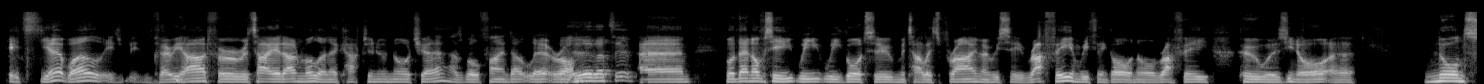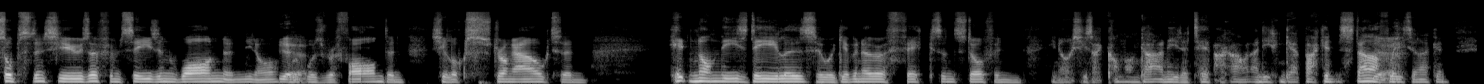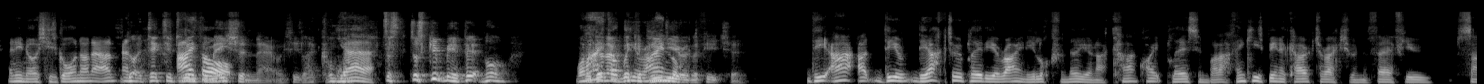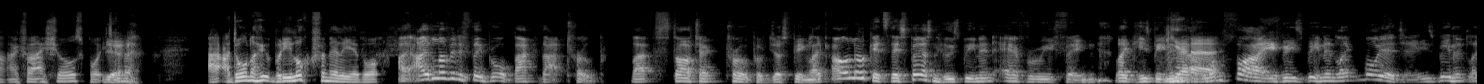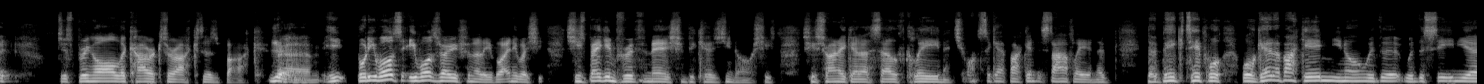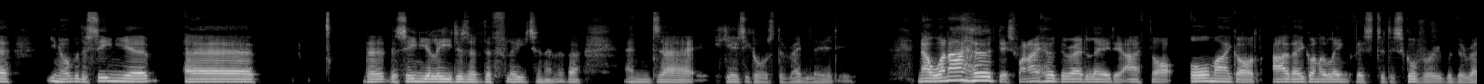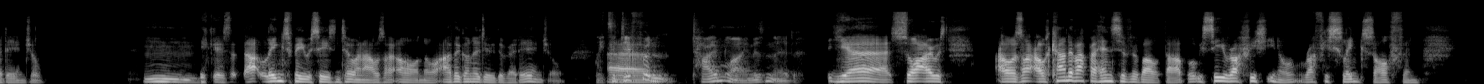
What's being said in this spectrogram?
It's yeah, well, it's, it's very hard for a retired admiral and a captain who no chair, as we'll find out later on. yeah that's it Um, but then obviously we we go to M'Talas Prime and we see Raffi and we think, oh no, Raffi, who was you know a known substance user from season one and you know Yeah. was reformed and she looks strung out and hitting on these dealers who were giving her a fix and stuff and you know she's like come on guy i need a tip i can't and you can get back into starfleet and i can and you know she's going on and, she's got addicted to I thought- information now she's like come on yeah just just give me a bit more well i thought have the Orion wikipedia in the future the uh, uh, the the actor who played the Orion, he looked familiar, and I can't quite place him. But I think he's been a character actor in a fair few sci-fi shows. But he's Yeah. gonna, I, I don't know who, but he looked familiar. But I, I'd love it if they brought back that trope, that Star Trek trope of just being like, oh, look, it's this person who's been in everything. Like he's been in Yeah. Babylon 5, he's been in like Voyager, he's been in like, just bring all the character actors back. Yeah. um, he, but he was he was very familiar. But anyway, she she's begging for information because you know she's she's trying to get herself clean and she wants to get back into Starfleet. And the, the big tip will will get her back in. You know, with the with the senior, you know, with the senior. uh the the senior leaders of the fleet and everything. And uh, he goes, he goes, the Red Lady. Now, when I heard this, when I heard the Red Lady, I thought, oh my god, are they going to link this to Discovery with the Red Angel? hmm, Because that linked me with season two, and I was like, oh no, are they going to do the Red Angel? it's a Um, different timeline, isn't it? Yeah. So I was, I was, I was kind of apprehensive about that. But we see Raffi, you know, Raffi slinks off, and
